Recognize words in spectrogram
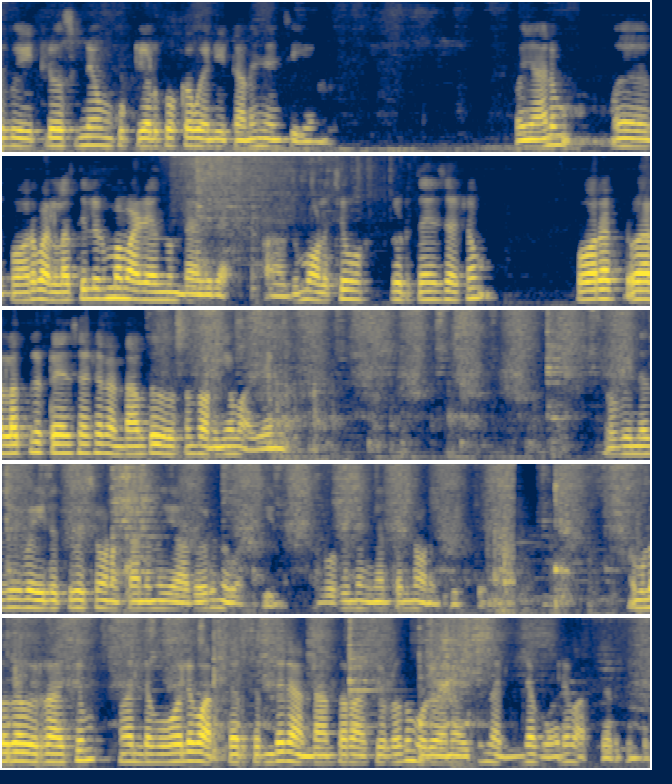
ഇത് വെയിറ്റ് ലോസിനും കുട്ടികൾക്കൊക്കെ വേണ്ടിയിട്ടാണ് ഞാൻ ചെയ്യുന്നത്. അപ്പോൾ ഞാൻ കോറ വെള്ളത്തിലിടുമ്പോൾ മഴയൊന്നും ഉണ്ടാവില്ല. അത് മുളച്ച് എടുത്തതിന് ശേഷം കോറ വെള്ളത്തിലിട്ടതിന് ശേഷം രണ്ടാമത്തെ ദിവസം തുടങ്ങിയ മഴയാണ്. അപ്പോൾ പിന്നെ അത് വെയിലത്ത് വെച്ച് ഉണക്കാനൊന്നും യാതൊരു നിവർത്തിയില്ല അപ്പോൾ പിന്നെ ഇങ്ങനെ തന്നെ ഉണക്കിയിരിക്കും നമ്മളത് ഒരു പ്രാവശ്യം നല്ലപോലെ വറുത്തെടുത്തിട്ടുണ്ട്. രണ്ടാമത്തെ പ്രാവശ്യം ഉള്ളത് മുഴുവനായിട്ട് നല്ലപോലെ വറുത്തെടുത്തിട്ടുണ്ട്.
